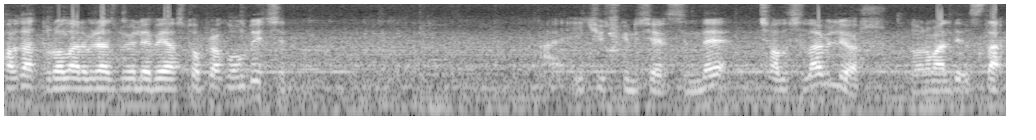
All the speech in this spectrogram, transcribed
fakat buralar biraz böyle beyaz toprak olduğu için 2-3 gün içerisinde çalışılabiliyor. Normalde ıslak.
